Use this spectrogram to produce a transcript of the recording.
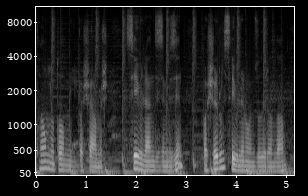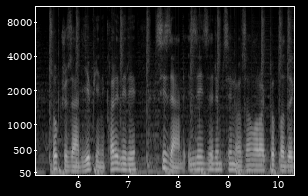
tam not almayı başarmış sevilen dizimizin başarılı sevilen oyuncularından çok güzel yepyeni kareleri siz değerli izleyicilerimizin özel olarak topladık.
